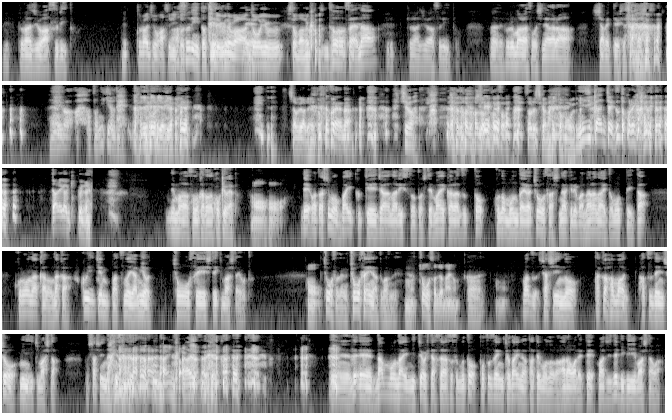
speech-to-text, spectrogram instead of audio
ネットラジオアスリーネットラジオアスリート。アトスリートっってていうのがねどういう人なのか。そう、そうやな。ネットラジオアスリート。なので、フルマラソンしながら喋ってる人さ。え今、あと2キロで。いやいやいや。喋られへんと。そうやな。手話、そうそうそうそうそれしかないと思う。2時間ちょいずっとこれかいな。誰が聞くねん。で、まあ、その方の故郷やと。ほうほで、私もバイク系ジャーナリストとして前からずっとこの問題は調査しなければならないと思っていたコロナ禍の中、福井原発の闇を調整してきましたよと。調査で調整になってますね。う。うん。調査じゃないの？はいうん。まず、写真の高浜発電所を見に行きました。写真ないですけど。ないんか。ないですね。えーで、えー何もない道をひたすら進むと、突然巨大な建物が現れて、マジでビビりましたわ。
